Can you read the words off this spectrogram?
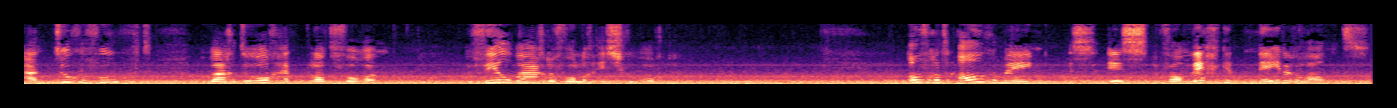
aan toegevoegd. Waardoor het platform veel waardevoller is geworden. Over het algemeen is, is van Werkend Nederland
